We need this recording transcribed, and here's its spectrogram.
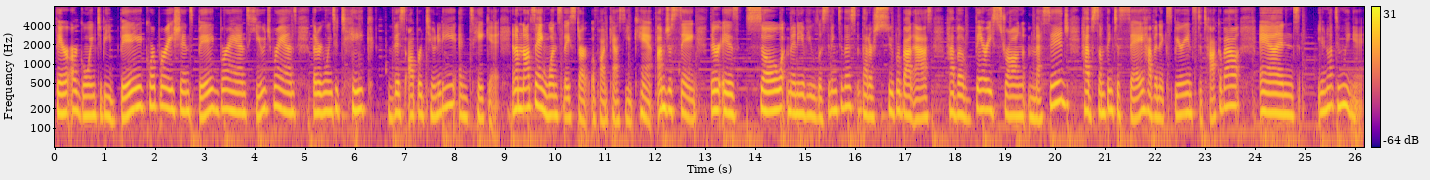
there are going to be big corporations, big brands, huge brands that are going to take this opportunity and take it. And I'm not saying once they start a podcast, you can't. I'm just saying there is so many of you listening to this that are super badass, have a very strong message, have something to say, have an experience to talk about, and you're not doing it.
